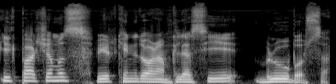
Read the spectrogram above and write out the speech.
İlk parçamız bir Kenny Dorham klasiği Blue Bossa.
